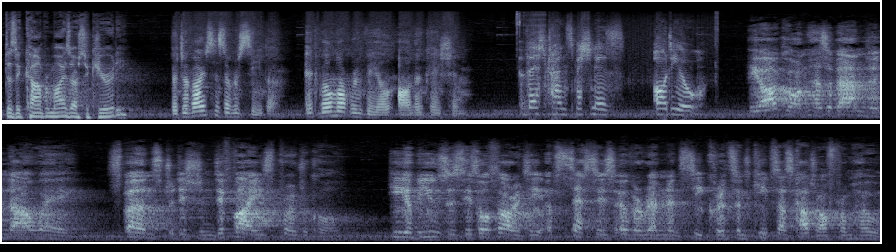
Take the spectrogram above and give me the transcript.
Does it compromise our security? The device is a receiver. It will not reveal our location. This transmission is audio. The Archon has abandoned our way, spurns tradition, defies protocol. He abuses his authority, obsesses over remnant secrets, and keeps us cut off from home.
